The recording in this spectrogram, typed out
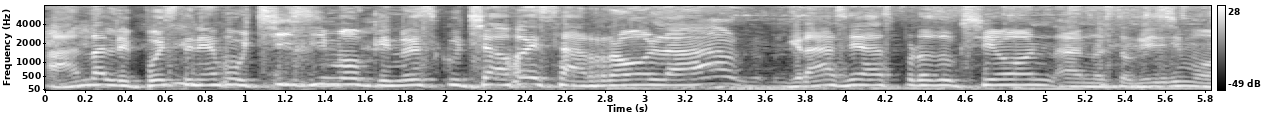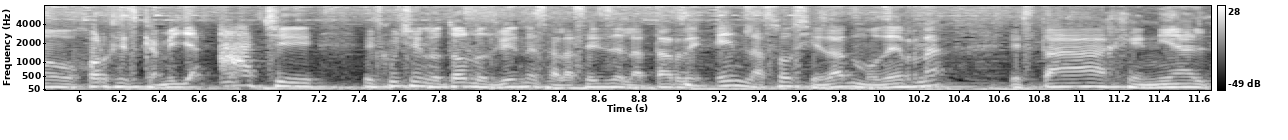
Ándale, pues tenía muchísimo que no escuchaba esa rola. Gracias, producción, a nuestro queridísimo Jorge Escamilla H. Escúchenlo todos los viernes a las 6 de la tarde en La Sociedad Moderna. Está genial.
